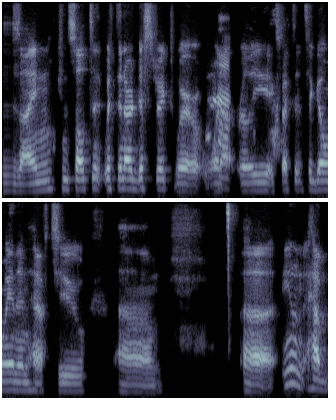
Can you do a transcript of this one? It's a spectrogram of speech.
design consultant within our district where we're not really expected to go in and have to. Um, uh, you know, have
